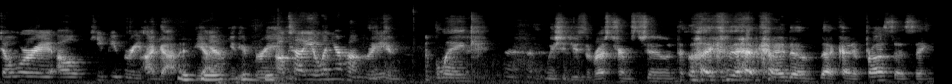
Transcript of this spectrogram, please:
Don't worry i'll keep you breathing. I got it. Yeah, yeah. you can breathe. I'll tell you when you're hungry. You can blink we should use the restroom soon. Like that kind of that kind of processing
